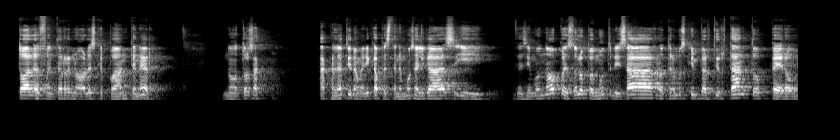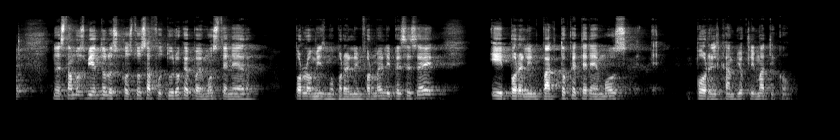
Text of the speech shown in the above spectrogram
todas las fuentes renovables que puedan tener. Nosotros acá en Latinoamérica pues tenemos el gas y decimos, no, pues esto lo podemos utilizar, no tenemos que invertir tanto, pero no estamos viendo los costos a futuro que podemos tener por lo mismo, por el informe del IPCC y por el impacto que tenemos por el cambio climático.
